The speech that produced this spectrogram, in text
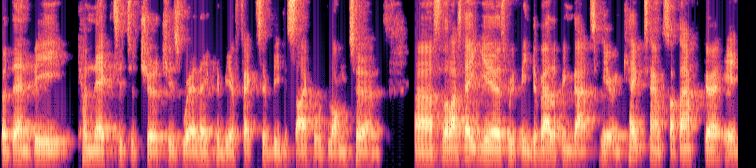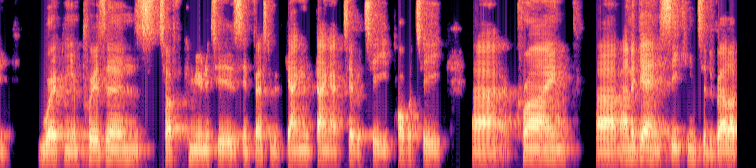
but then be connected to churches where they can be effectively discipled long term. Uh, so the last eight years, we've been developing that here in Cape Town, South Africa, in working in prisons, tough communities infested with gang, gang activity, poverty, crime, uh, and again, seeking to develop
